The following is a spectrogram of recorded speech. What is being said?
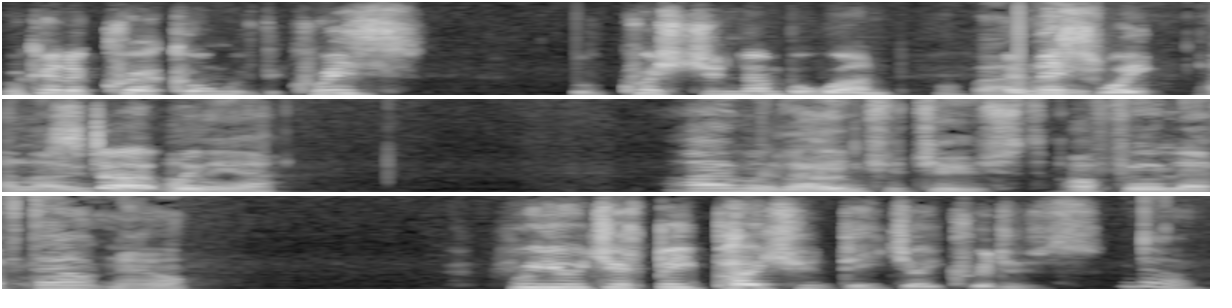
we're going to crack on with the quiz. With question number one. What about And this week, Hello, start I'm with- here. I haven't got introduced. I feel left out now. Will you just be patient, DJ Critters? No.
